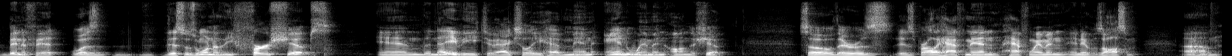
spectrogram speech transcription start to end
benefit was this was one of the first ships in the Navy to actually have men and women on the ship. So there was is probably half men, half women, and it was awesome. Um,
